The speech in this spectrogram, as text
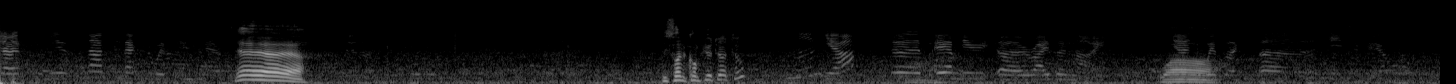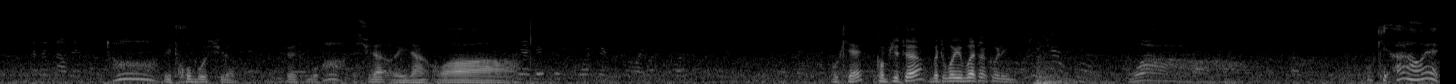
Yeah, it's, it's not connected with internet. Yeah, yeah, yeah. This one computer too? Mhm, Yeah, uh, it's AMD uh, Ryzen 9 and Wow. with like uh, eGPU 7000. Oh, il est trop beau celui-là. Celui-là est trop beau. Oh, et celui-là, euh, il a un. Wow. Yeah, this is water cooling. Ok. Computer, but we water cooling. Mm, yeah, sure. Wow. Ok, ah ouais,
